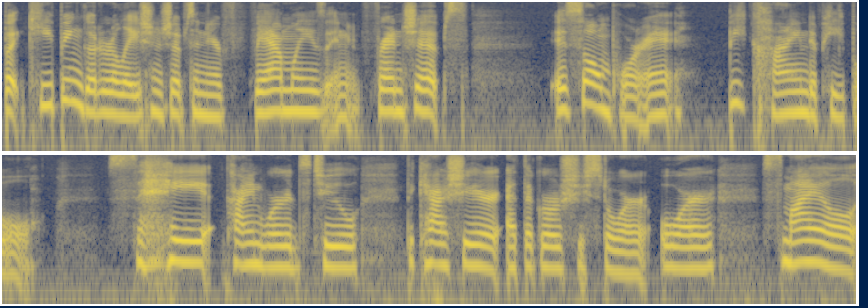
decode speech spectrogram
But keeping good relationships in your families and friendships is so important. Be kind to people. Say kind words to the cashier at the grocery store or smile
